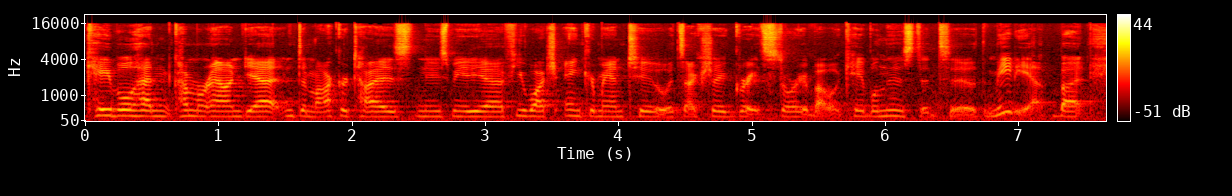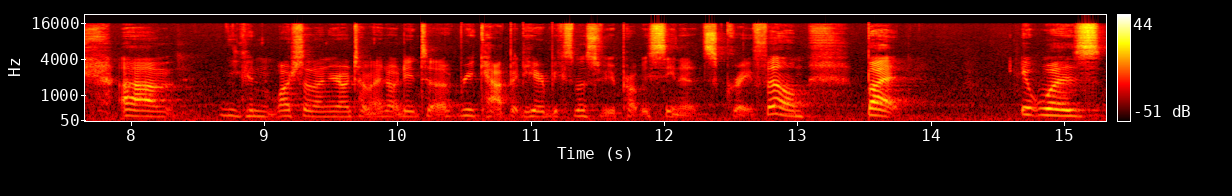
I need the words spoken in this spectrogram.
cable hadn't come around yet and democratized news media. If you watch Anchorman 2, it's actually a great story about what cable news did to the media. But um, you can watch that on your own time. I don't need to recap it here because most of you have probably seen it. It's a great film. But it was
